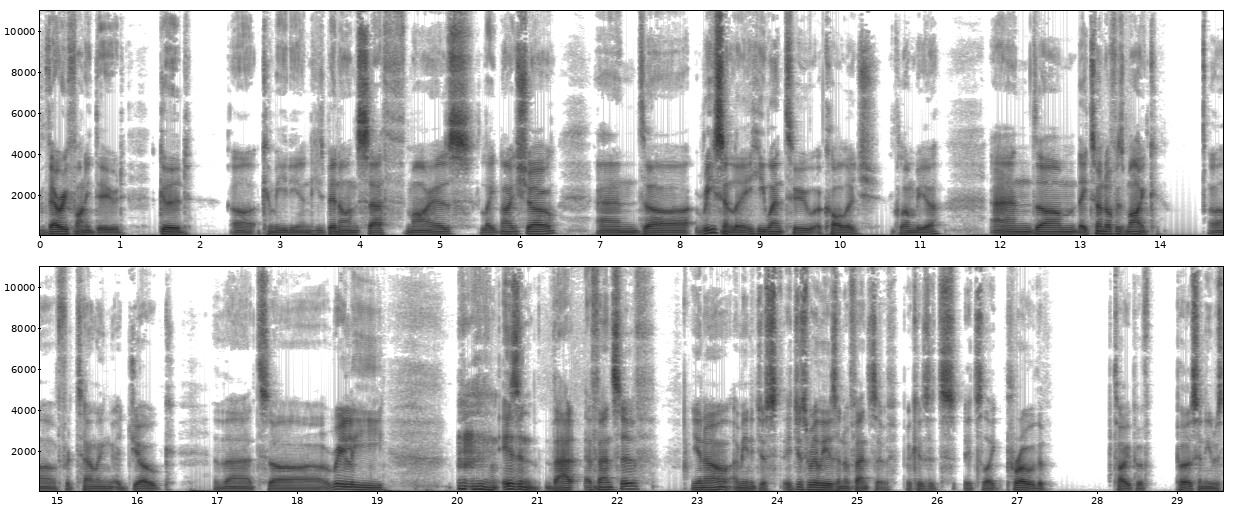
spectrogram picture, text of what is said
Very funny dude. Good uh, comedian. He's been on Seth Meyers' late night show, and uh, recently he went to a college, Columbia, and um, they turned off his mic uh, for telling a joke that uh, really isn't that offensive. You know, I mean, it just it just really isn't offensive because it's it's like pro the type of person he was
